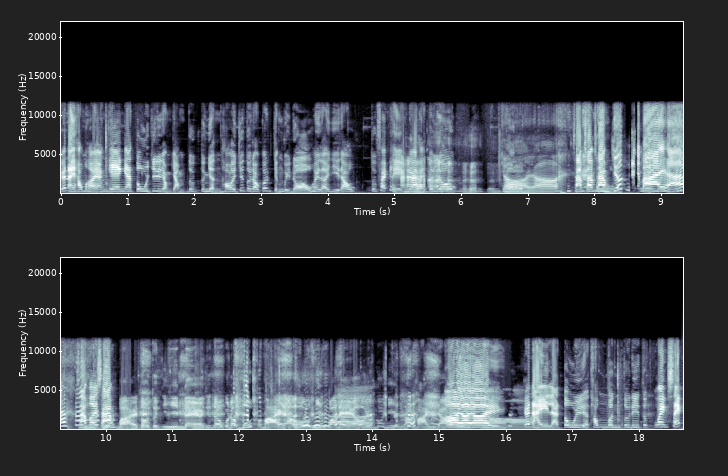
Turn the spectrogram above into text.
cái này không hề ăn gian nha. Tôi chỉ đi vòng vòng tôi tôi nhìn thôi chứ tôi đâu có chuẩn bị đồ hay là gì đâu. Tôi phát hiện ra tôi vô. Trời ơi. Sam sam sam Trước ngày bài hả? Sam ơi sam. Bài tôi tôi chỉ nhìn đề chứ đâu có đọc bút và bài đâu. Nhìn qua đề thôi có nhìn là bài gì đâu. Ơi ơi ơi cái này là tôi là thông minh tôi đi tôi quan sát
